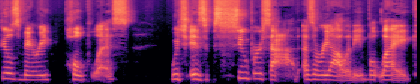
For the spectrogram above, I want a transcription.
feels very hopeless, which is super sad as a reality, but like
